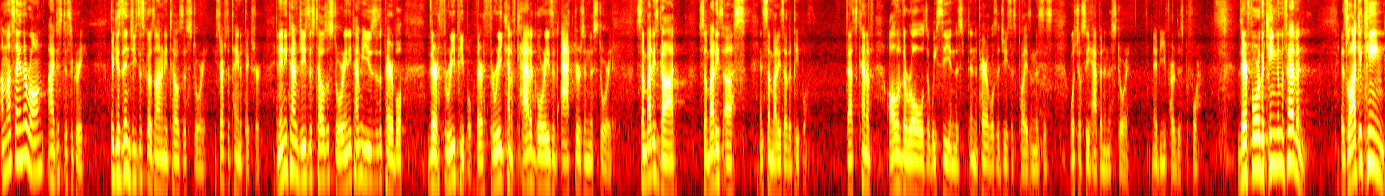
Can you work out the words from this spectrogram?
I'm not saying they're wrong, I just disagree. Because then Jesus goes on and he tells this story. He starts to paint a picture. And anytime Jesus tells a story, anytime he uses a parable, there are three people. There are three kind of categories of actors in this story somebody's God, somebody's us, and somebody's other people. That's kind of all of the roles that we see in, this, in the parables that Jesus plays, and this is what you'll see happen in this story. Maybe you've heard this before. Therefore, the kingdom of heaven is like a king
